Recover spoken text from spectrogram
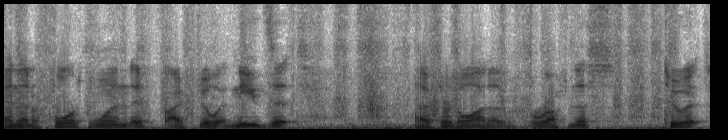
and then a fourth one if I feel it needs it. Uh, if there's a lot of roughness to it,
